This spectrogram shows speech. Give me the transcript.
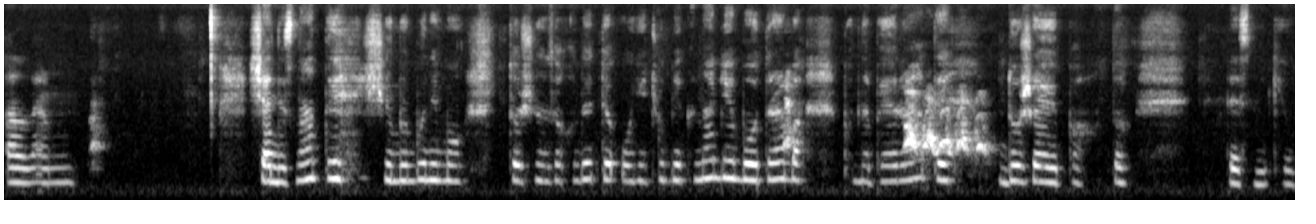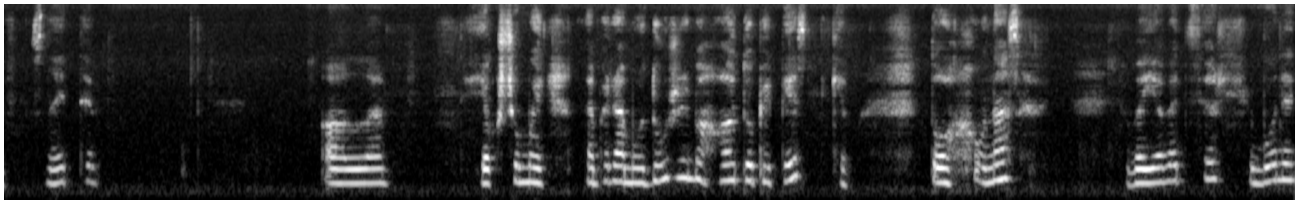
Але ще не знати, що ми будемо точно заходити у Ютубі каналі, бо треба понабирати дуже багато підписників, знаєте. Але якщо ми наберемо дуже багато підписників, то у нас виявиться, що буде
